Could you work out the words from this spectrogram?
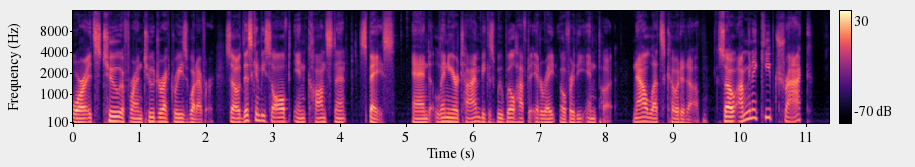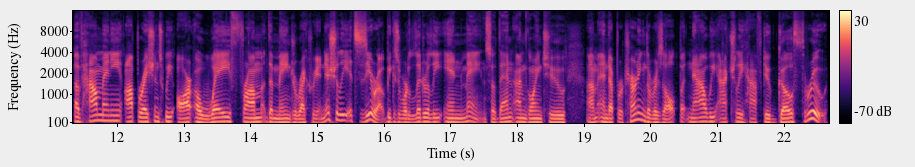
or it's two if we're in two directories, whatever. So this can be solved in constant space and linear time because we will have to iterate over the input. Now let's code it up. So I'm going to keep track of how many operations we are away from the main directory. Initially, it's zero because we're literally in main. So then I'm going to um, end up returning the result, but now we actually have to go through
